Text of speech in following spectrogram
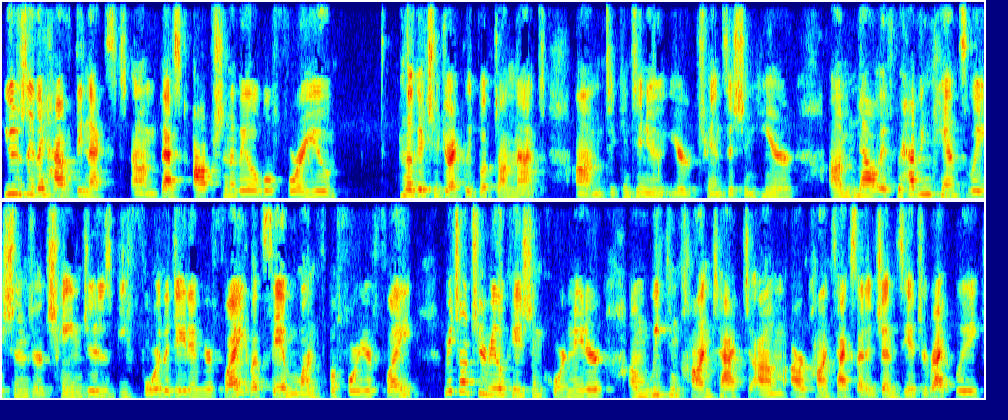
usually they have the next um, best option available for you they'll get you directly booked on that um, to continue your transition here. Um, now, if you're having cancellations or changes before the date of your flight, let's say a month before your flight, reach out to your relocation coordinator. Um, we can contact um, our contacts at Egencia directly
